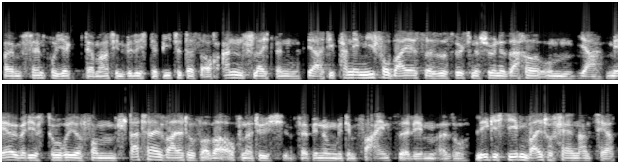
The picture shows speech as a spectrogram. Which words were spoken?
beim Fanprojekt der Martin Willig, der bietet das auch an. Vielleicht, wenn ja die Pandemie vorbei ist, das ist wirklich eine schöne Sache, um ja mehr über die Historie vom Stadtteil Waldhof, aber auch natürlich in Verbindung mit dem Verein zu erleben. Also lege ich jedem Waldhof-Fan ans Herz.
